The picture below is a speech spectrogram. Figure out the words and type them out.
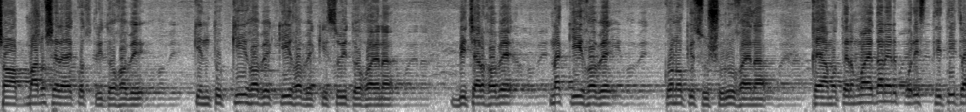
সব মানুষেরা একত্রিত হবে। কিন্তু কি হবে কি হবে কিছুই তো হয় না। বিচার হবে না কি হবে, কোনো কিছু শুরু হয় না। কেয়ামতের ময়দানের পরিস্থিতিটা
